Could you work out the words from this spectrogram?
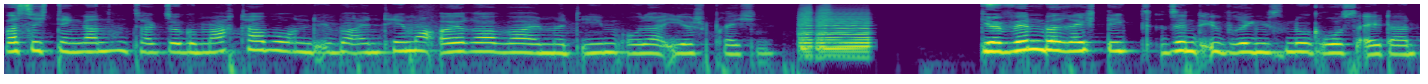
was ich den ganzen Tag so gemacht habe und über ein Thema eurer Wahl mit ihm oder ihr sprechen. Gewinnberechtigt sind übrigens nur Großeltern.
